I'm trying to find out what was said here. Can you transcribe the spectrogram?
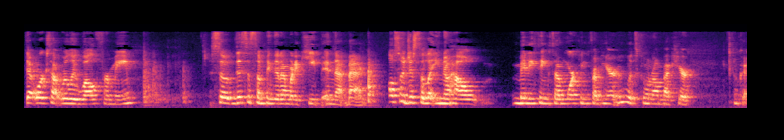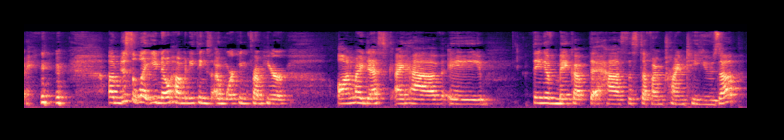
that works out really well for me. So this is something that I'm gonna keep in that bag. Also just to let you know how many things I'm working from here. Ooh, what's going on back here? Okay. um, just to let you know how many things I'm working from here. On my desk, I have a thing of makeup that has the stuff I'm trying to use up,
